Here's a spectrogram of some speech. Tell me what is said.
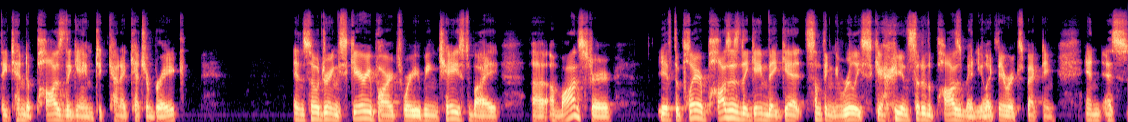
they tend to pause the game to kind of catch a break and so during scary parts where you're being chased by uh, a monster if the player pauses the game, they get something really scary instead of the pause menu like they were expecting. And as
